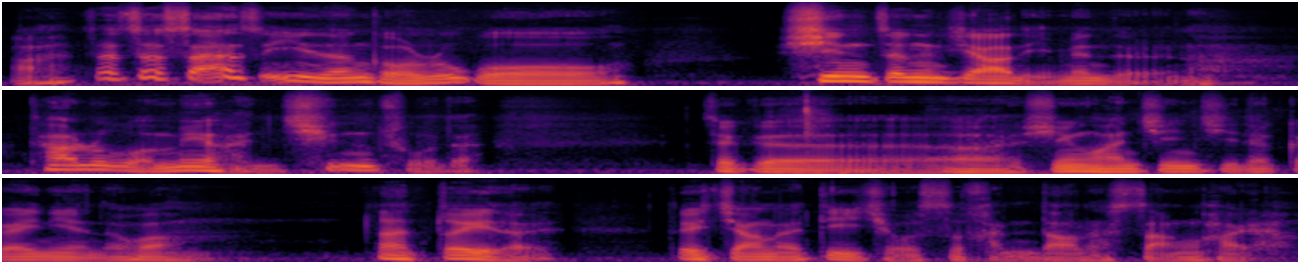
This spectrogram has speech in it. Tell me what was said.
啊。在这三十亿人口，如果新增加里面的人啊，他如果没有很清楚的这个呃循环经济的概念的话，那对了。对将来地球是很大的伤害啊，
